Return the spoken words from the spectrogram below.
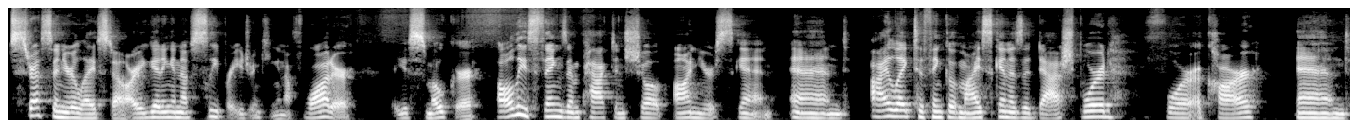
stress in your lifestyle. Are you getting enough sleep? Are you drinking enough water? Are you a smoker? All these things impact and show up on your skin. And I like to think of my skin as a dashboard for a car. And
